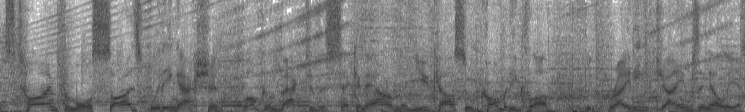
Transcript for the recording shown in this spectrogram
It's time for more side splitting action. Welcome back to the second hour of the Newcastle Comedy Club with Brady, James, and Elliot.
